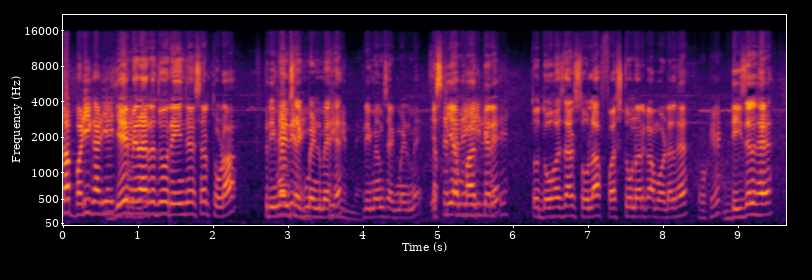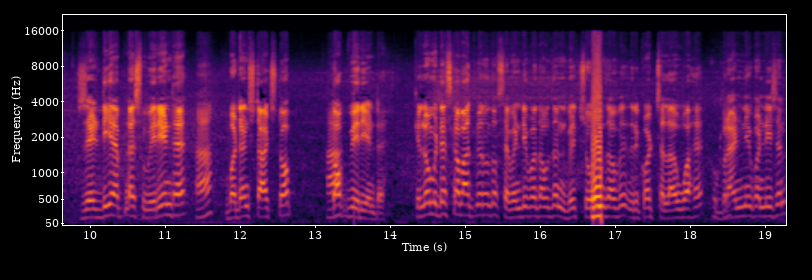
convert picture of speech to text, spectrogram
सब बड़ी गाड़ियाँ ये मेरा जो रेंज है सर थोड़ा प्रीमियम सेगमेंट में है। प्रीमियम सेगमेंट में। इसकी हम बात करें तो 2016 फ़र्स्ट ओनर का मॉडल है। ओके डीजल है जेड डी है प्लस वेरिएंट है। हाँ। Button start stop top variant है। किलोमीटर्स का बात करूँ तो 74,000 विद शोरूम सर्विस रिकॉर्ड चला हुआ है। Brand new condition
